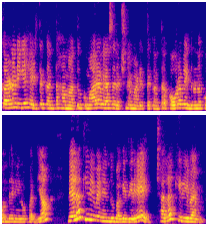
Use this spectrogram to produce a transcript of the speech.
ಕರ್ಣನಿಗೆ ಹೇಳ್ತಕ್ಕಂತಹ ಮಾತು ಕುಮಾರವ್ಯಾಸ ರಚನೆ ಮಾಡಿರ್ತಕ್ಕಂಥ ಕೌರವೇಂದ್ರನ ಕೊಂದೆ ನೀನು ಪದ್ಯ. ನೆಲ ಕಿರಿವೆನೆಂದು ಬಗೆದಿರೆ ಛಲ ಕಿರಿವೆಂ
